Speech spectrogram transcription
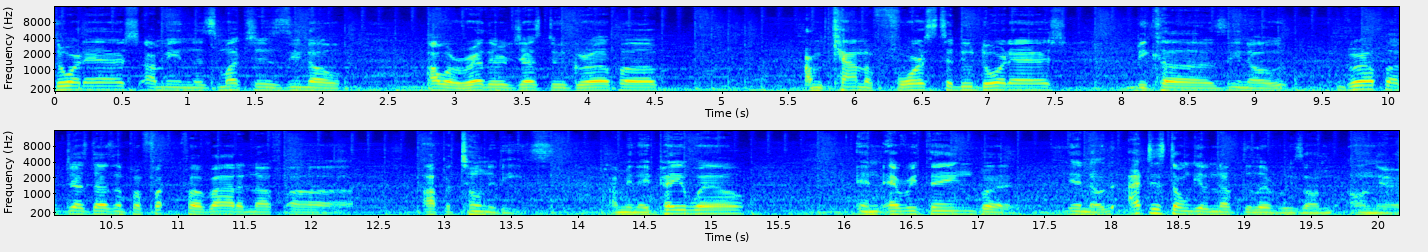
DoorDash. I mean, as much as, you know, I would rather just do Grubhub, I'm kind of forced to do DoorDash because, you know, Grubhub just doesn't provide enough uh, opportunities. I mean, they pay well and everything, but, you know, I just don't get enough deliveries on, on there,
